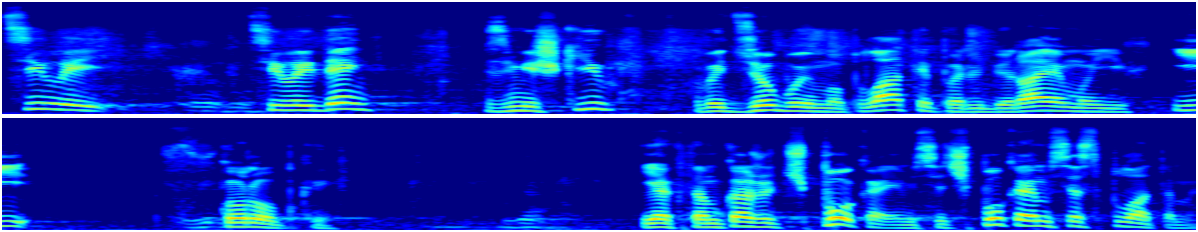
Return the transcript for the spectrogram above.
Цілий, цілий день з мішків видзьобуємо плати, перебираємо їх і в коробки. Як там кажуть, чпокаємося, чпокаємося з платами.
